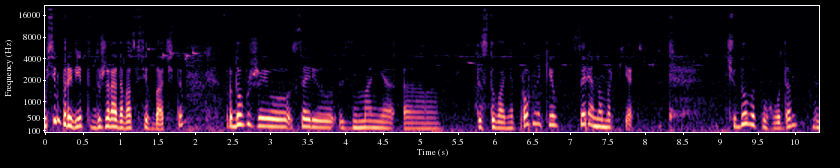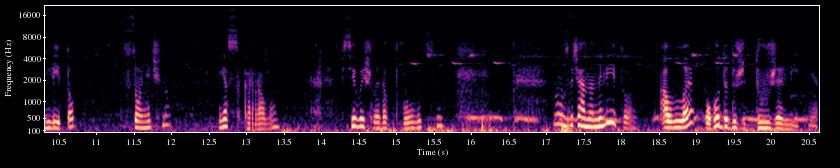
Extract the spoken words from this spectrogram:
Усім привіт! Дуже рада вас всіх бачити. Продовжую серію знімання е, тестування пробників. Серія номер 5. Чудова погода, літо, сонячно, яскраво. Всі вийшли на вулицю. Ну, звичайно, не літо, але погода дуже-дуже літня.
